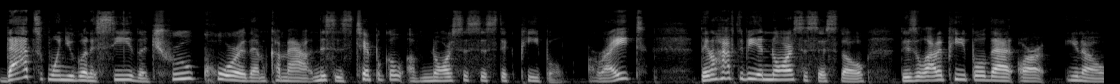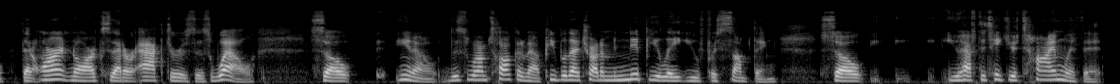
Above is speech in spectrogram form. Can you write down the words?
that's when you're going to see the true core of them come out. And this is typical of narcissistic people, all right? They don't have to be a narcissist though. There's a lot of people that are, you know, that aren't narcs that are actors as well. So you know, this is what I'm talking about. People that try to manipulate you for something. So you have to take your time with it.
